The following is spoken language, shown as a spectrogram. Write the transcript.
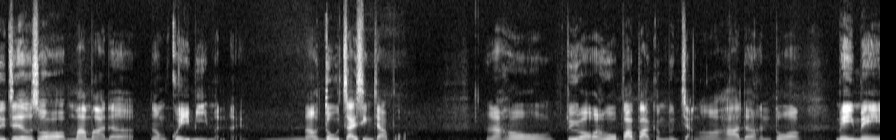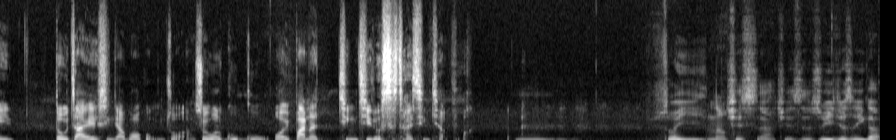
所以这都是我妈妈的那种闺蜜们来，嗯然后都在新加坡。然后对哦，然后我爸爸跟我讲哦，他的很多妹妹都在新加坡工作啊，所以我的姑姑，我一般的亲戚都是在新加坡。嗯，所以确实啊，确实，所以就是一个，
